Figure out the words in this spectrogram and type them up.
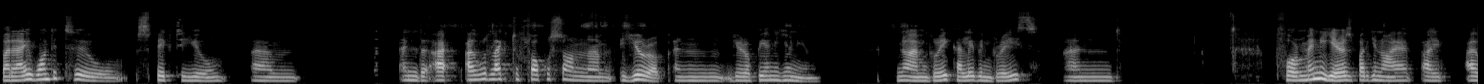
But I wanted to speak to you and I, I would like to focus on um, Europe and European Union. You know, I'm Greek. I live in Greece, and for many years, but you know, I I I,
